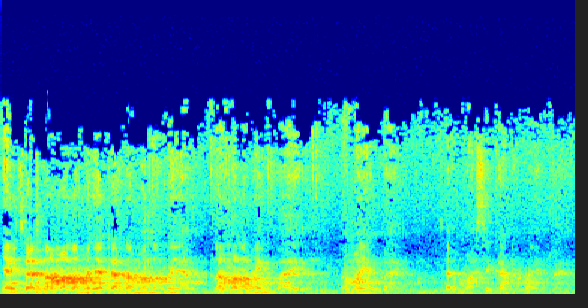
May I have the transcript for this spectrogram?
yang jelas nama-namanya adalah nama-nama yang nama-nama yang baik, nama yang baik. Saya memastikan nama yang baik.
